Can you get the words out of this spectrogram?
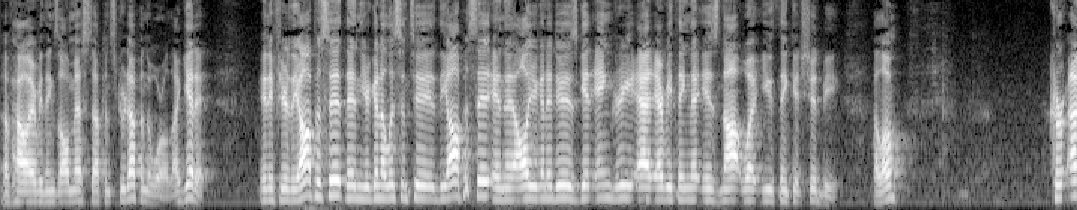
of how everything's all messed up and screwed up in the world. I get it. And if you're the opposite, then you're going to listen to the opposite, and then all you're going to do is get angry at everything that is not what you think it should be. Hello? Uh,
